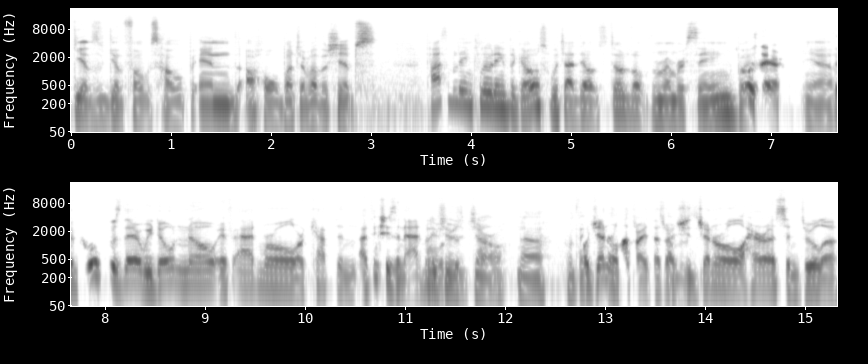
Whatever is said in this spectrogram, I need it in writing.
gives gives folks hope and a whole bunch of other ships, possibly including the Ghost, which I don't still don't remember seeing. But was there? yeah, The group was there. We don't know if Admiral or Captain. I think she's an I admiral. believe she was general. No, I Oh, General. That's right. That's right. She's General Hera Syndulla.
